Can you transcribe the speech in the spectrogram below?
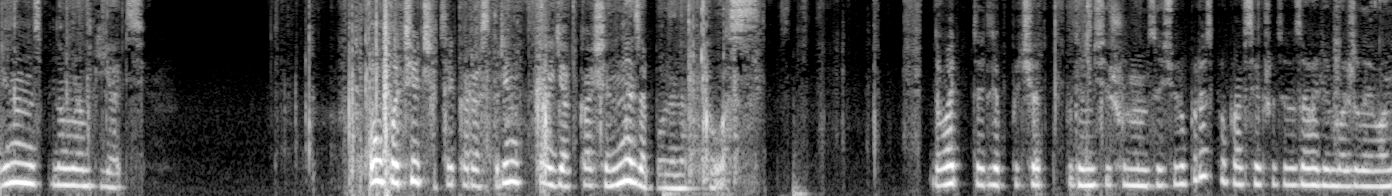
Він у нас під номером 5. О, почечі, це яка сторінка, яка ще не заповнена. Клас. Давайте для початку подивимося, що нам за сюрприз попався, якщо це взагалі можливо.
